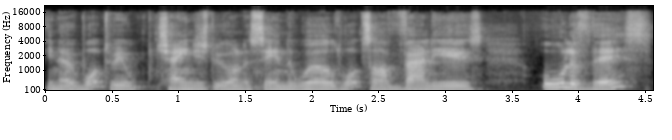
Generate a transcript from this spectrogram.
You know, what do we changes do we want to see in the world? What's our values? All of this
